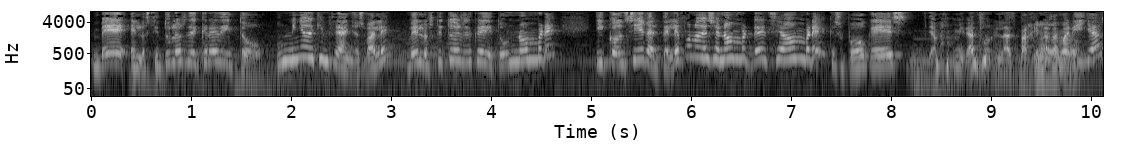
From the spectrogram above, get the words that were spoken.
ve en los títulos de crédito, un niño de 15 años, ¿vale? Ve en los títulos de crédito un nombre y consigue el teléfono de ese, nombre, de ese hombre, que supongo que es, ya mirando en las páginas Claro. amarillas,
